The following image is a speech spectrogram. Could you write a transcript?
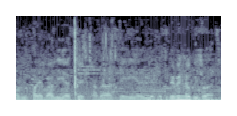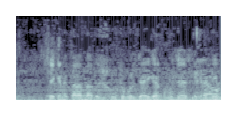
নদীর পাড়ে বালি আছে সাদা আছে বিভিন্ন কিছু আছে। সেখানে তারা তাদের সুইটেবল জায়গা খুঁজে সেখানে ডিম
